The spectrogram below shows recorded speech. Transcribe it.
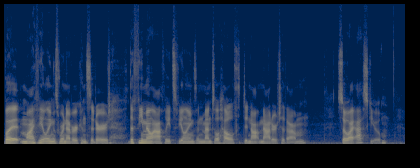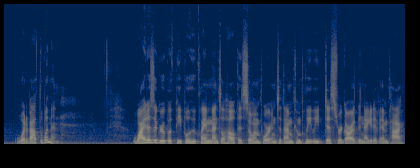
But my feelings were never considered. The female athletes' feelings and mental health did not matter to them. So I ask you, what about the women? Why does a group of people who claim mental health is so important to them completely disregard the negative impact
